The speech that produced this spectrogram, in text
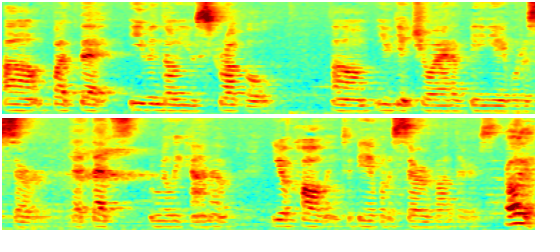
um, but that even though you struggle, um, you get joy out of being able to serve. That that's really kind of your calling to be able to serve others. Oh yeah.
